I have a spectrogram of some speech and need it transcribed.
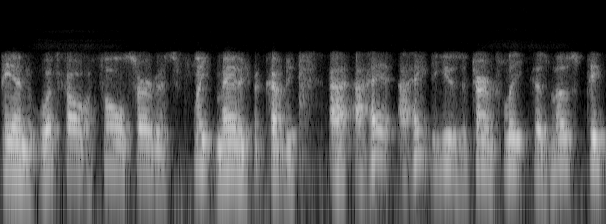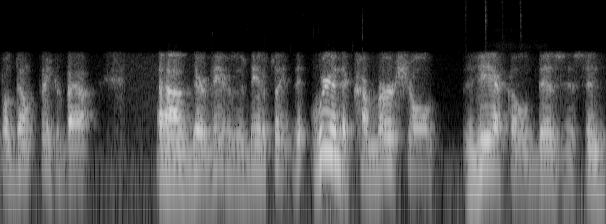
being what's called a full service fleet management company. I, I, hate, I hate to use the term fleet because most people don't think about uh, their vehicles as being fleet. We're in the commercial vehicle business, and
